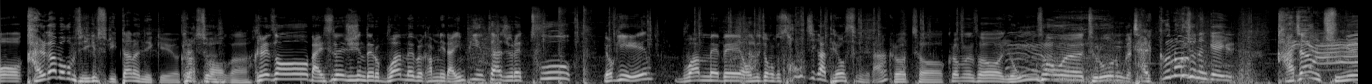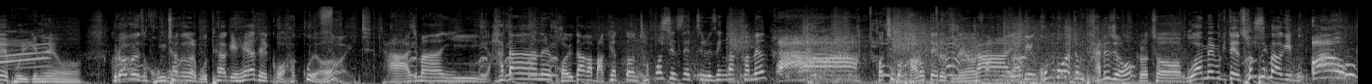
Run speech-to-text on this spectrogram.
어 갉아먹으면서 이길 수도 있다는 얘기예요. 켈투 선수가. 그래서 말씀해주신 대로 무한맵을 갑니다. 인피니트 아줄의 2 여긴 무한맵에 어느 정도 성지가 되었습니다. 그렇죠. 그러면서 용성을 들어오는 걸 잘 끊어주는 게 가장 중요해 보이긴 해요. 그러면서 공참각을 못하게 해야 될 것 같고요. 자 하지만 이 하단을 걸다가 막혔던 첫 번째 세트를 생각하면 와, 터치고 바로 때려주네요. 자 여긴 콤보가 좀 다르죠. 그렇죠. 무한맵이기 때문에 선풍각이 무... 아우!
